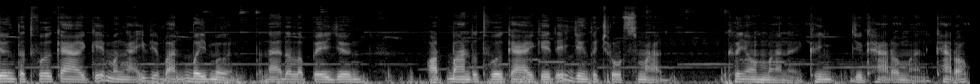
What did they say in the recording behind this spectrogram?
យើងទៅធ្វើការឲ្យគេមួយថ្ងៃវាបាន30000ប៉ុន្តែដល់ពេលយើងអត់បានទៅធ្វើការឲ្យគេទេយើងទៅច្រូតស្មៅ ឃើញអស់ប៉ុន្មានហើយឃើញយើងខាតអស់ប៉ុន្មានខាតអស់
